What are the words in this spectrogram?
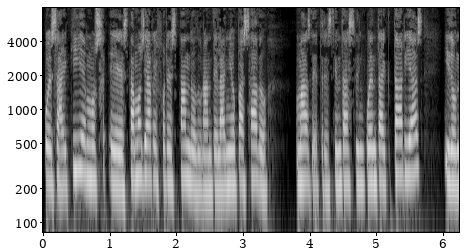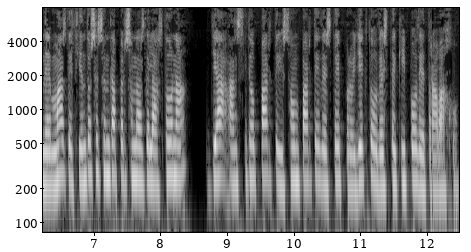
pues aquí hemos, eh, estamos ya reforestando durante el año pasado más de 350 hectáreas y donde más de 160 personas de la zona ya han sido parte y son parte de este proyecto o de este equipo de trabajo.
